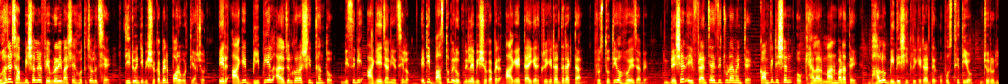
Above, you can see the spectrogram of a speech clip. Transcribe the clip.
হাজার ছাব্বিশ সালের ফেব্রুয়ারি মাসে হতে চলেছে টি টোয়েন্টি বিশ্বকাপের পরবর্তী আসর। এর আগে বিপিএল আয়োজন করার সিদ্ধান্ত বিসিবি আগেই জানিয়েছিল। এটি বাস্তবে রূপ নিলে বিশ্বকাপের আগে টাইগার ক্রিকেটারদের একটা প্রস্তুতিও হয়ে যাবে। দেশের এই ফ্র্যাঞ্চাইজি টুর্নামেন্টে কম্পিটিশন ও খেলার মান বাড়াতে ভালো বিদেশি ক্রিকেটারদের উপস্থিতিও জরুরি।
